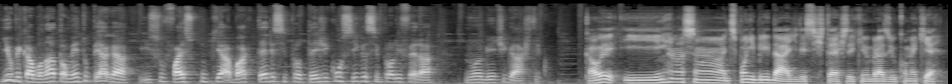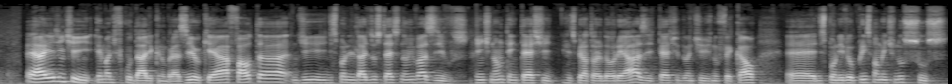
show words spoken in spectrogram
E o bicarbonato aumenta o pH. Isso faz com que a bactéria se proteja e consiga se proliferar no ambiente gástrico. Cauê, e em relação à disponibilidade desses testes aqui no Brasil, como é que é? É, aí a gente tem uma dificuldade aqui no Brasil, que é a falta de disponibilidade dos testes não invasivos. A gente não tem teste respiratório da urease, teste do antígeno fecal é, disponível principalmente no SUS.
